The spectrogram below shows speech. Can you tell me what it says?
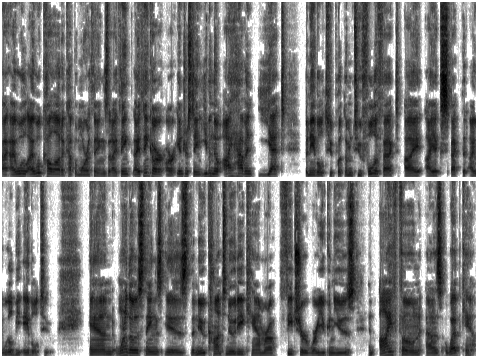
I, I, will I will call out a couple more things that I think I think are are interesting, even though I haven't yet been able to put them to full effect. I, I expect that I will be able to. And one of those things is the new continuity camera feature where you can use an iPhone as a webcam.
